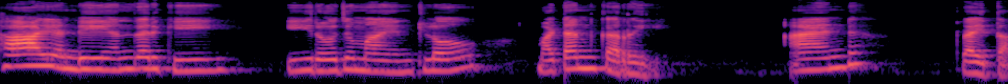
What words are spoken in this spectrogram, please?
హాయ్ అండి అందరికీ. ఈరోజు మా ఇంట్లో mutton curry and raita.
